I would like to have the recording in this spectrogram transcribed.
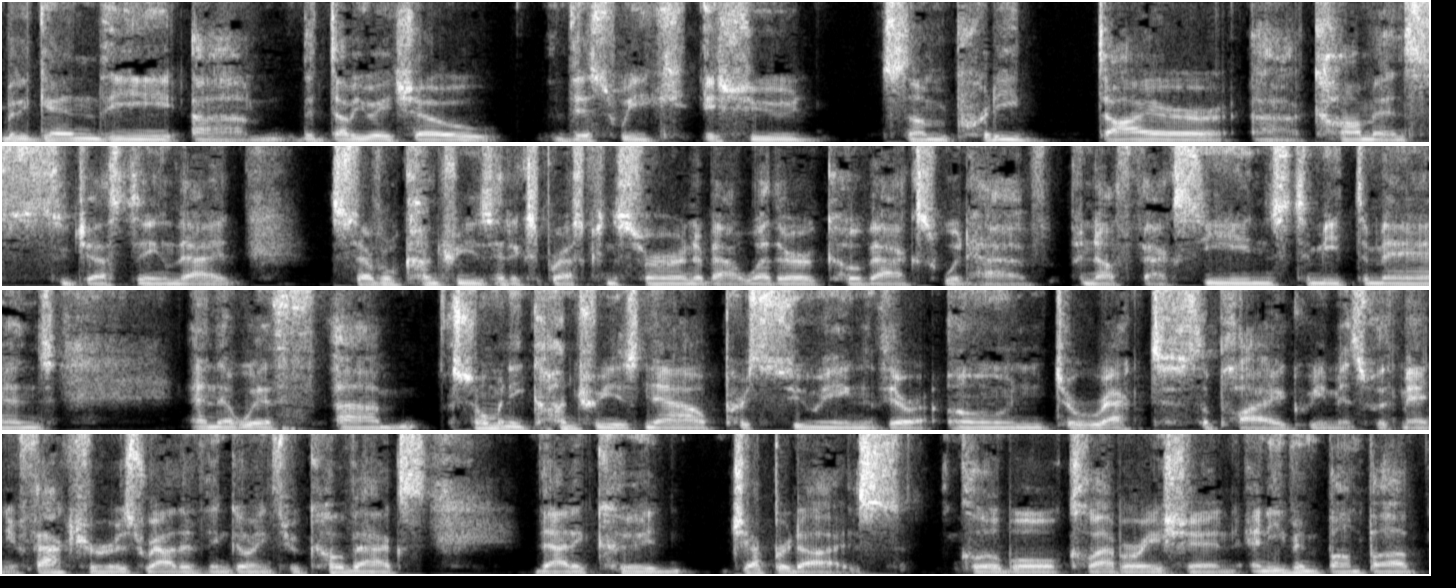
But again, the, um, the WHO this week issued some pretty dire uh, comments suggesting that several countries had expressed concern about whether COVAX would have enough vaccines to meet demand. And that with um, so many countries now pursuing their own direct supply agreements with manufacturers rather than going through COVAX, that it could jeopardize global collaboration and even bump up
